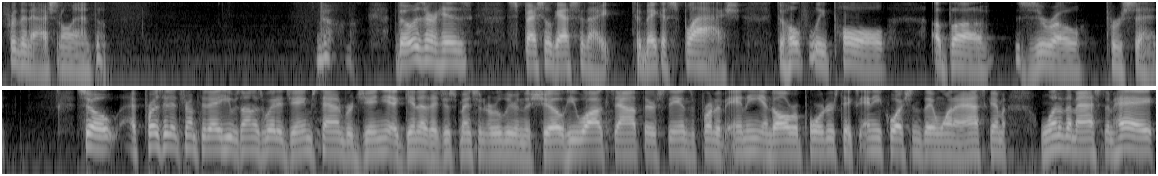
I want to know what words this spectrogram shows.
for the national anthem. Those are his special guests tonight to make a splash to hopefully poll above 0%. So, at President Trump today, he was on his way to Jamestown, Virginia. Again, as I just mentioned earlier in the show, he walks out there, stands in front of any and all reporters, takes any questions they want to ask him. One of them asked him, Hey,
